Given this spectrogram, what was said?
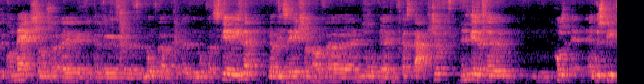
the connections at the local at the local scale. realization of new infrastructure. In any case, because we speak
